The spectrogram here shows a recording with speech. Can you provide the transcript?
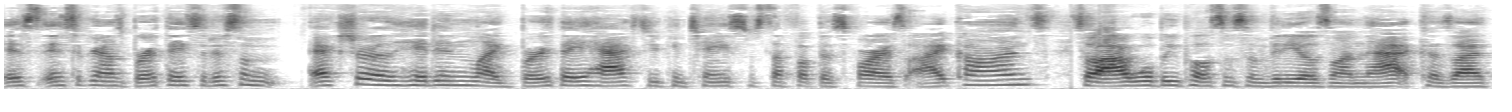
It's Instagram's birthday. So there's some extra hidden like birthday hacks. You can change some stuff up as far as icons. So I will be posting some videos on that because I,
